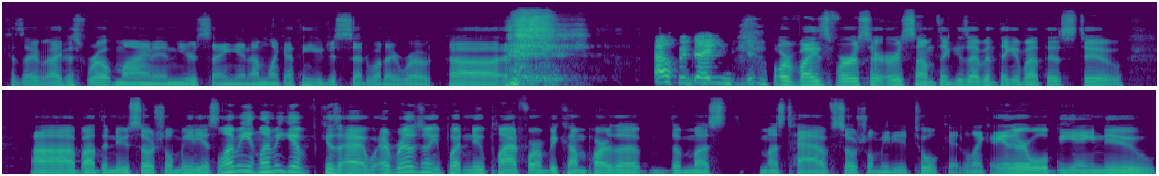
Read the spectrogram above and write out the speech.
because I, I just wrote mine and you're saying it. I'm like, I think you just said what I wrote. Uh, oh, but I didn't. or vice versa or something because I've been thinking about this too. Uh, about the new social media. So let me let me give because I originally put new platform become part of the the must must have social media toolkit. Like there will be a new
